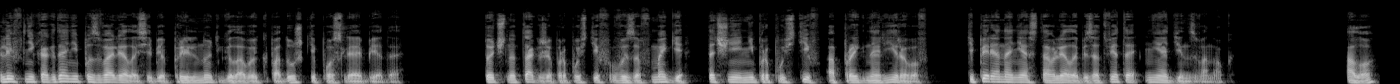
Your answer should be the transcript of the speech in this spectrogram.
Лив никогда не позволяла себе прильнуть головой к подушке после обеда. Точно так же, пропустив вызов Мэгги, точнее не пропустив, а проигнорировав, Теперь она не оставляла без ответа ни один звонок. «Алло?»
